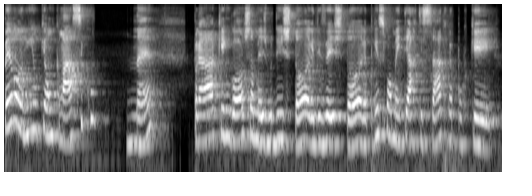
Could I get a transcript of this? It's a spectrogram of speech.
Pelourinho, que é um clássico, né? Para quem gosta mesmo de história, de ver história, principalmente arte sacra, porque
